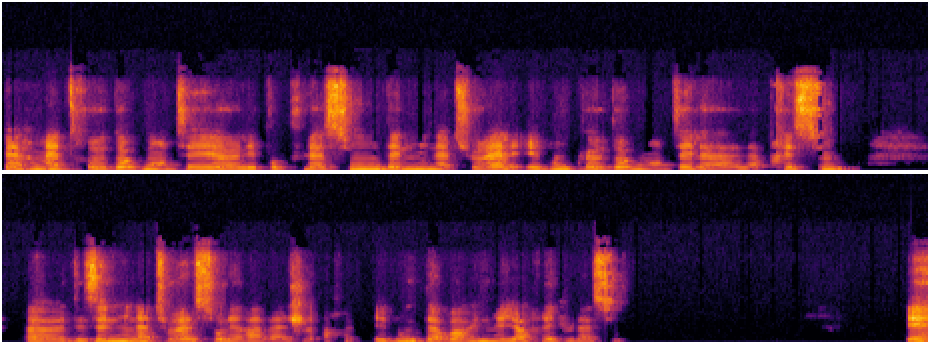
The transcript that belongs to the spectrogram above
permettre d'augmenter euh, les populations d'ennemis naturels et donc d'augmenter la, pression des ennemis naturels sur les ravageurs et donc d'avoir une meilleure régulation. Et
